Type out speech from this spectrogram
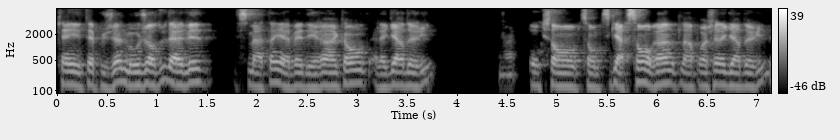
quand, il était plus jeune, mais aujourd'hui, David, ce matin, il avait des rencontres à la garderie pour que son, petit garçon rentre l'an prochain à la garderie.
